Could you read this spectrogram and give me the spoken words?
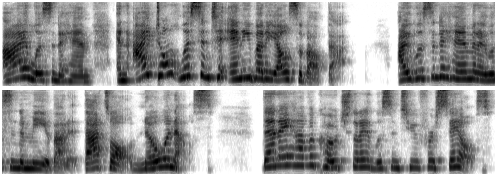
I listen to him and I don't listen to anybody else about that. I listen to him and I listen to me about it. That's all. No one else. Then I have a coach that I listen to for sales.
